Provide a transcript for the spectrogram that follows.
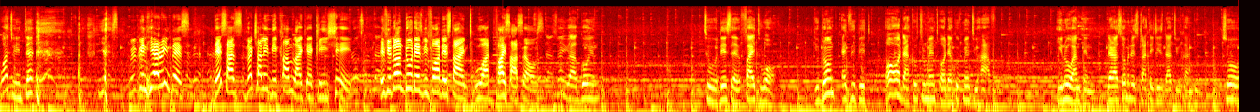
What we intend? yes. We've been hearing this. This has virtually become like a cliche. If you don't do this before this time, we'll advise ourselves. Sometimes when you are going to this uh, fight war, you don't exhibit all the accoutrement or the equipment you have. You know one thing, there are so many strategies that you can do. So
